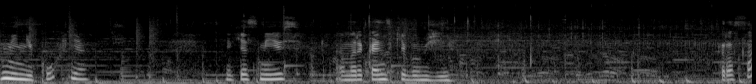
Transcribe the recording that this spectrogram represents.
міні-кухня. Як я сміюсь, американські бомжі. Краса?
